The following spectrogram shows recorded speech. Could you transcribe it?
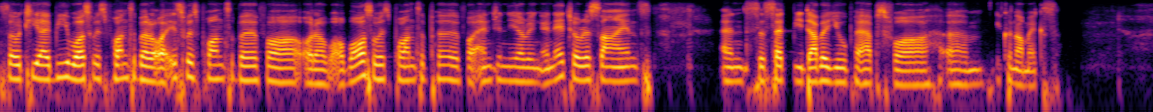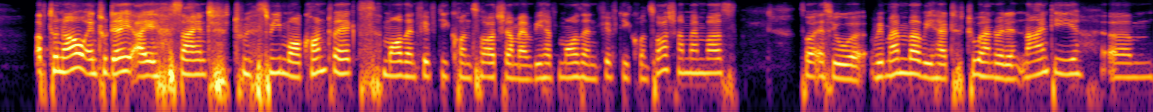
So TIB was responsible or is responsible for, or, or was responsible for engineering and natural science, and the ZBW perhaps for um, economics up to now and today I signed two, three more contracts, more than 50 consortium, and we have more than 50 consortium members. So as you remember, we had 290 um,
